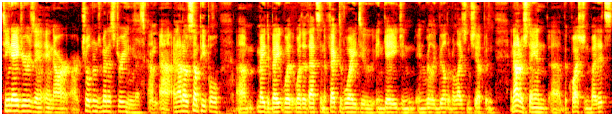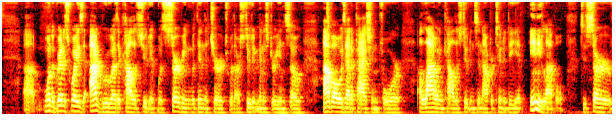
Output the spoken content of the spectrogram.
teenagers and, and our, our children's ministry. Mm, that's great. Uh, and I know some people um, may debate whether, whether that's an effective way to engage and, and really build a relationship. And, and I understand uh, the question, but it's uh, one of the greatest ways I grew as a college student was serving within the church with our student ministry. And so I've always had a passion for allowing college students an opportunity at any level to serve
